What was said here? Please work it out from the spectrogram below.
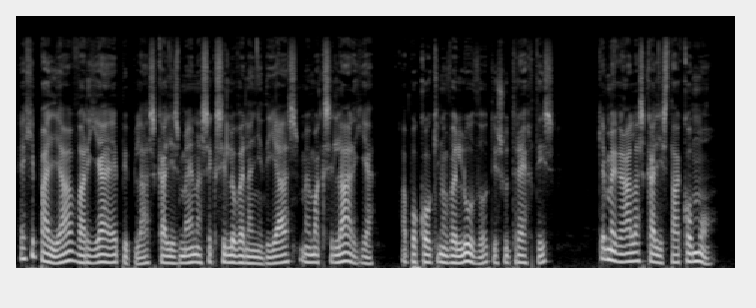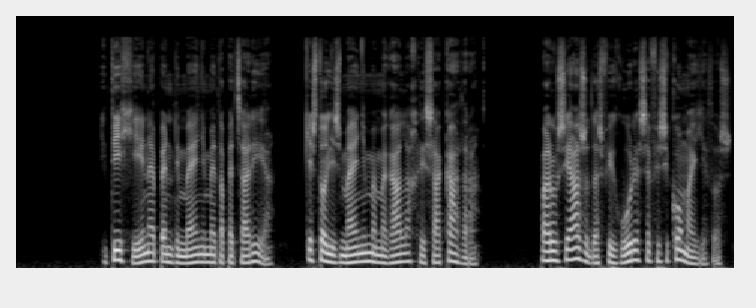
Έχει παλιά βαριά έπιπλα σκαλισμένα σε ξύλο βελανιδιάς με μαξιλάρια από κόκκινο βελούδο της Ουτρέχτης και μεγάλα σκαλιστά κομμό. Η τύχη είναι επενδυμένη με τα πετσαρία και στολισμένη με μεγάλα χρυσά κάδρα, παρουσιάζοντας φιγούρες σε φυσικό μέγεθος,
